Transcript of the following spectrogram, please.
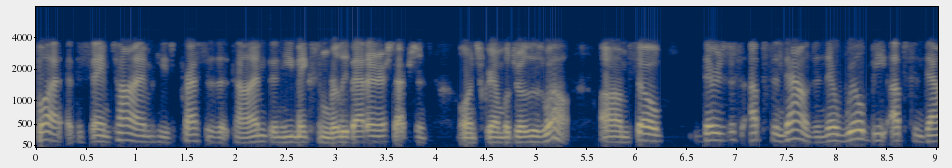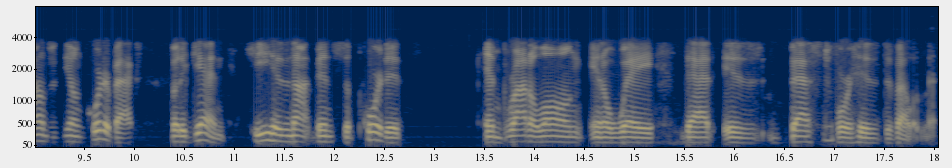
But at the same time, he's presses at times and he makes some really bad interceptions on scramble drills as well. Um, so there's just ups and downs, and there will be ups and downs with young quarterbacks. But again, he has not been supported and brought along in a way that is best for his development.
